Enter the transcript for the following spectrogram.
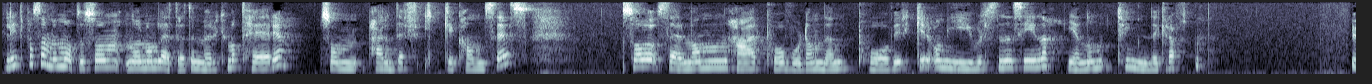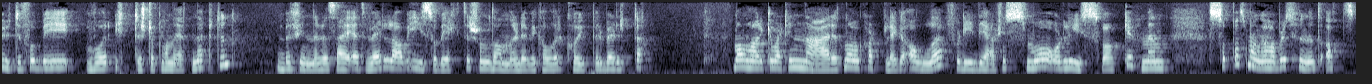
Litt på samme måte som når man leter etter mørk materie, som per def ikke kan ses, så ser man her på hvordan den påvirker omgivelsene sine gjennom tyngdekraften. Ute forbi vår ytterste planet Neptun befinner det seg et vell av isobjekter som danner det vi kaller Kuiperbeltet. Man har ikke vært i nærheten av å kartlegge alle fordi de er så små og lyssvake, men såpass mange har blitt funnet at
